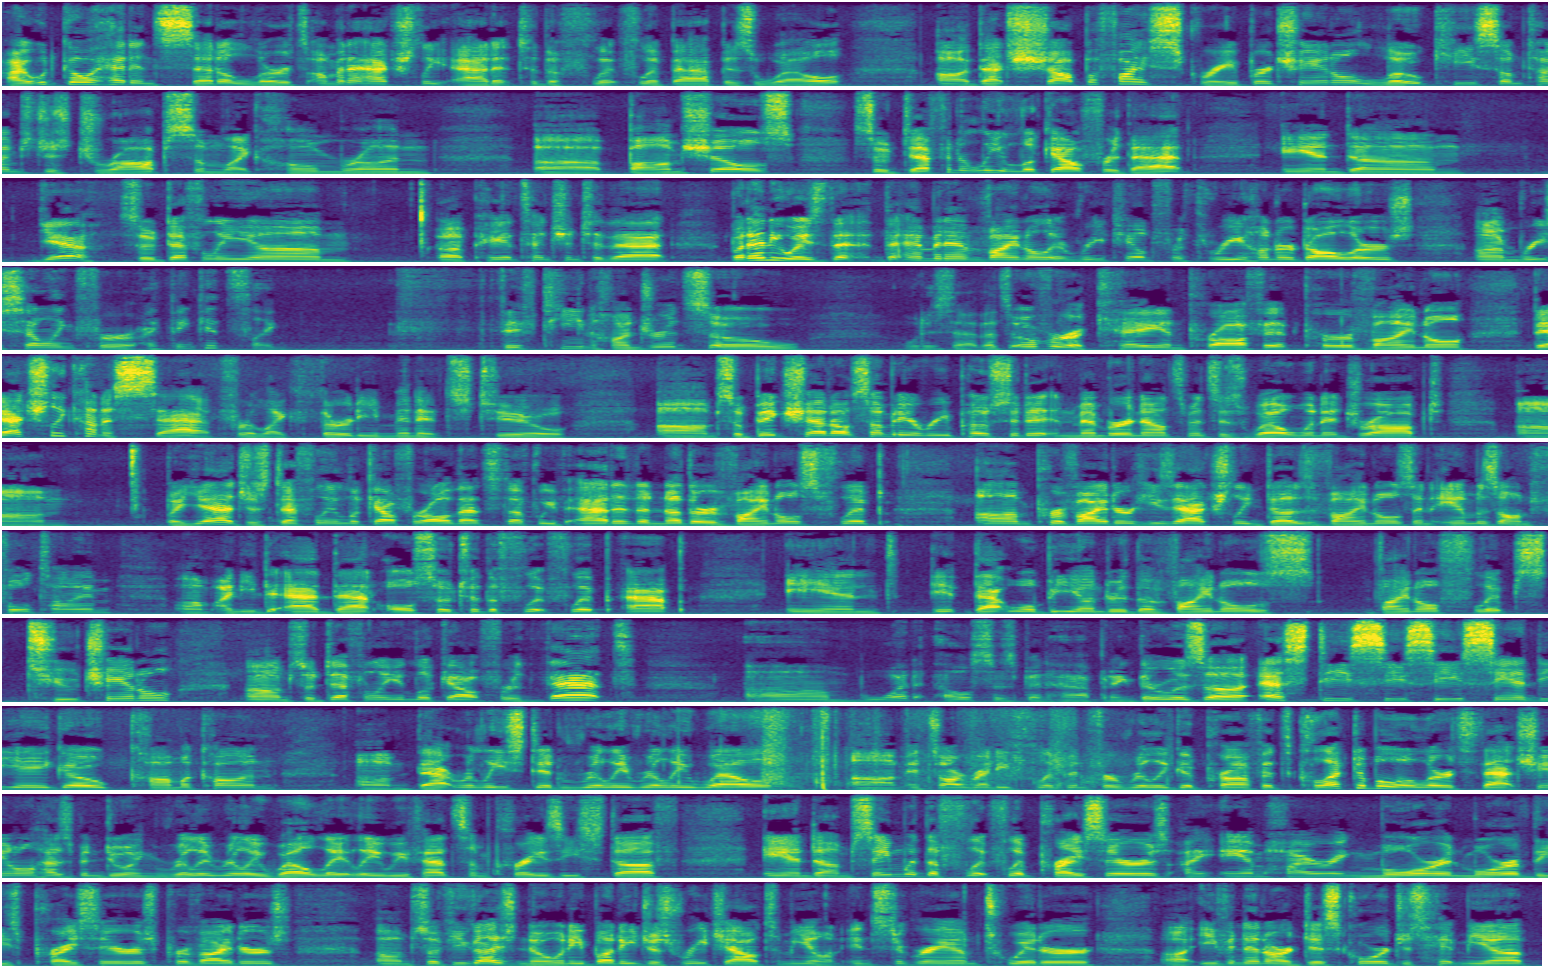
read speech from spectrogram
I would go ahead and set alerts. I'm going to actually add it to the Flip Flip app as well. Uh, that Shopify scraper channel, low key, sometimes just drops some like home run uh, bombshells. So definitely look out for that. And um, yeah, so definitely um, uh, pay attention to that. But anyways, the the Eminem vinyl it retailed for three hundred dollars, um, reselling for I think it's like fifteen hundred. So what is that? That's over a K in profit per vinyl. They actually kind of sat for like thirty minutes too. Um, so big shout out. Somebody reposted it in member announcements as well when it dropped. Um, but yeah, just definitely look out for all that stuff. We've added another vinyls flip um, provider. He's actually does vinyls and Amazon full time. Um, I need to add that also to the Flip Flip app, and it that will be under the vinyls vinyl flips 2 channel um, so definitely look out for that um, what else has been happening there was a sdcc san diego comic-con um, that release did really, really well. Um, it's already flipping for really good profits. Collectible Alerts, that channel has been doing really, really well lately. We've had some crazy stuff. And um, same with the Flip Flip price errors. I am hiring more and more of these price errors providers. Um, so if you guys know anybody, just reach out to me on Instagram, Twitter, uh, even in our Discord. Just hit me up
